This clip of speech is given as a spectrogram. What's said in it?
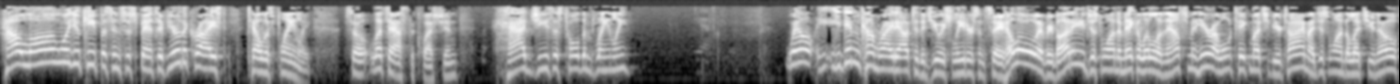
How long will you keep us in suspense? If you're the Christ, tell us plainly. So let's ask the question Had Jesus told them plainly? Well, he didn't come right out to the Jewish leaders and say, Hello, everybody. Just wanted to make a little announcement here. I won't take much of your time. I just wanted to let you know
